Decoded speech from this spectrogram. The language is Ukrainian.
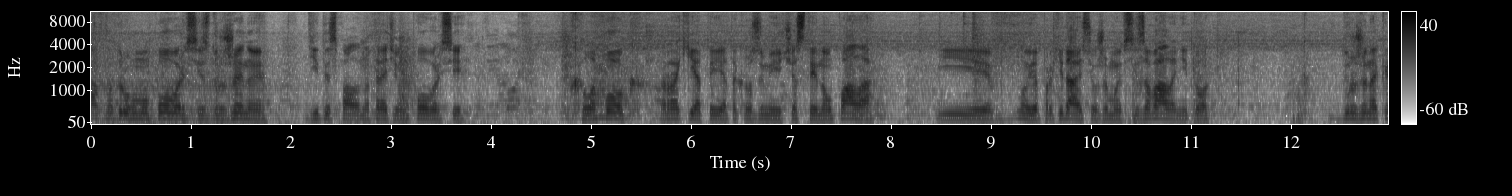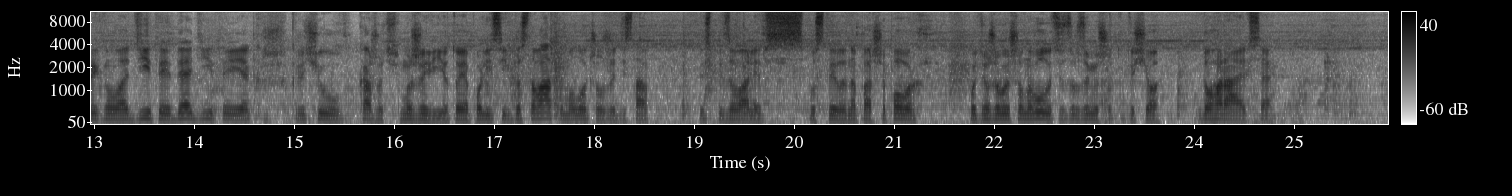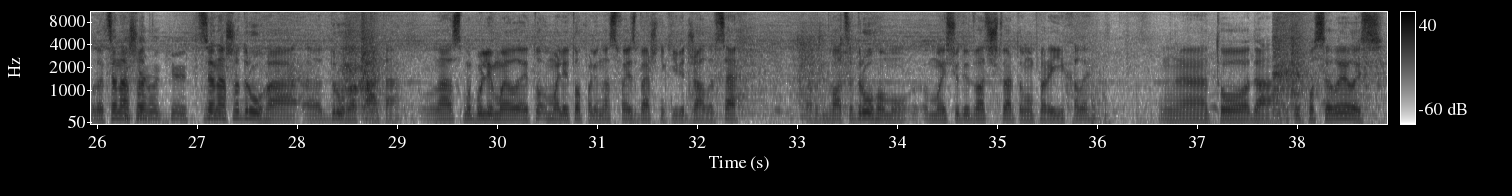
спав на другому поверсі з дружиною. Діти спали на третьому поверсі. Хлопок, ракети, я так розумію, частина упала. І ну, я прокидаюся, вже ми всі завалені, то дружина крикнула: Діти, де діти? Я кричу, кажуть, ми живі. Ото я поліз їх доставати, молодшого вже дістав з під завалів, спустили на перший поверх. Потім вже вийшов на вулицю, зрозумів, що тут ще догорає все. Це наша, це наша друга, е, друга хата. У нас ми були в Мелітополі, у нас ФСБшники віджали все. В 22-му, ми сюди в 24-му переїхали. Е, То да, тут поселились.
